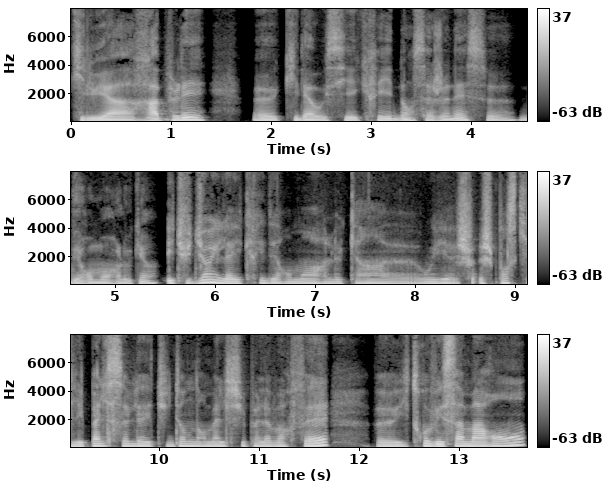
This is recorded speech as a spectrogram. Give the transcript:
qui lui a rappelé euh, qu'il a aussi écrit dans sa jeunesse euh, des romans harlequins. Étudiant, il a écrit des romans harlequins. Euh, oui, je, pense qu'il n'est pas le seul étudiant de Normal Sup à l'avoir fait. il trouvait ça marrant.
